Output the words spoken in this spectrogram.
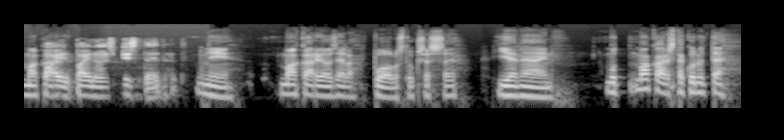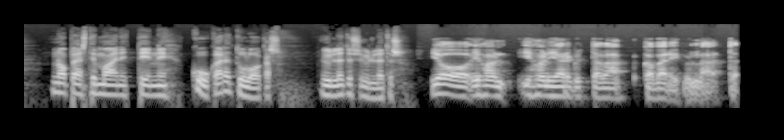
Makari... Pain, painaispisteitä. Niin, Makari on siellä puolustuksessa ja, ja näin. Mutta Makarista kun nyt nopeasti mainittiin, niin kuukauden tulokas. Yllätys, yllätys. Joo, ihan, ihan järkyttävä kaveri kyllä, että,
